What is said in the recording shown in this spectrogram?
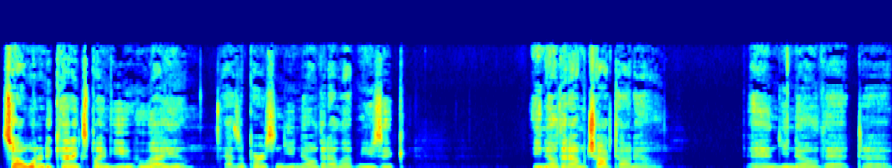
So I wanted to kind of explain to you who I am as a person. You know that I love music. You know that I'm Choctaw now. And you know that uh,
